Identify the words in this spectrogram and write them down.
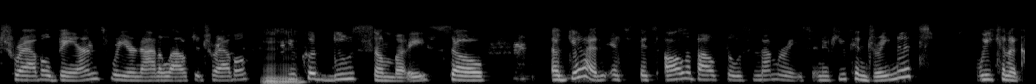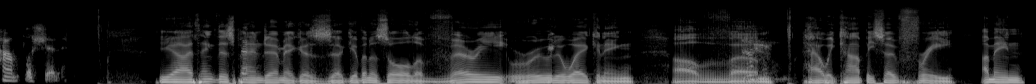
travel bans where you're not allowed to travel Mhm. you could lose somebody so again it's it's all about those memories and if you can dream it we can accomplish it Yeah, I think this pandemic has uh, given us all a very rude awakening of um, how we can't be so free. I mean,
